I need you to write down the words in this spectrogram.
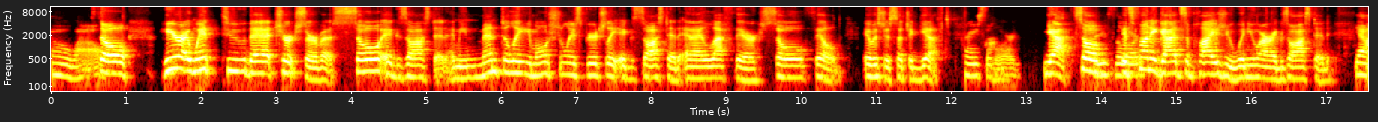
Oh, wow. So, here I went to that church service so exhausted. I mean, mentally, emotionally, spiritually exhausted. And I left there so filled. It was just such a gift. Praise the Lord. Yeah. So it's Lord. funny. God supplies you when you are exhausted. Yes.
